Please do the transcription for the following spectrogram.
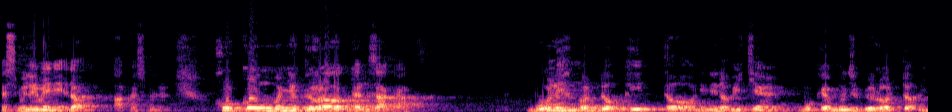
9 minit dah. Apa 9 minit? Hukum menyegerakan zakat. Boleh kodok kita ni dia nak bincang bukan menyegera dak ni.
